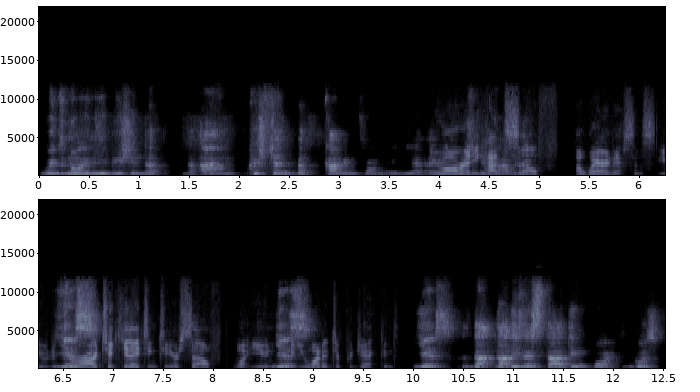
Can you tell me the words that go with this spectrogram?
with no inhibition that, that I am Christian, but coming from a. you already had family. self awareness and you, yes. you were articulating to yourself what you yes. what you wanted to project into yes that that is a starting point because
